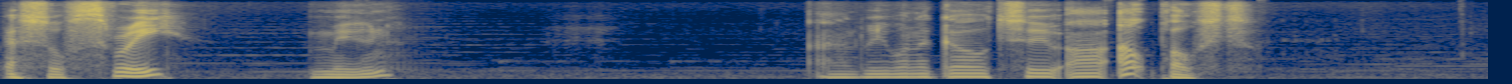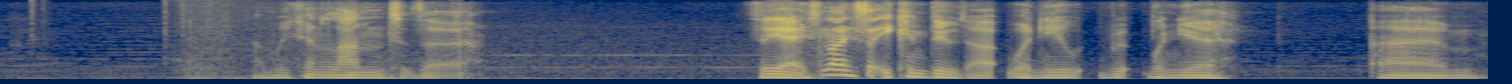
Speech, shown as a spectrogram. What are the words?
Bessel 3 moon. And we want to go to our outpost. And we can land there. So yeah it's nice that you can do that when you when you're um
